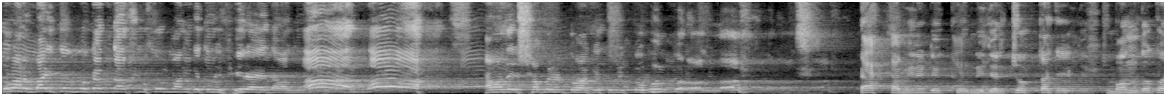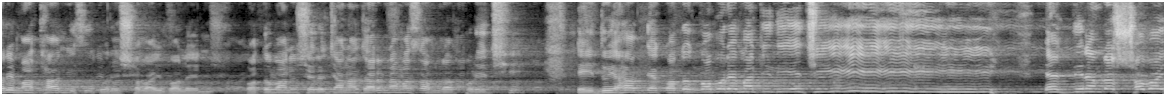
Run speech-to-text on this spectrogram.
তোমার বাইতুল মুকাদ্দাস মুসলমানকে তুমি ফিরিয়ে দাও। আল্লাহ আল্লাহ। আমাদের সকলের দোয়াকে তুমি কবুল করো, আল্লাহ। একটা মিনিট একটু নিজের চোখটাকে বন্ধ করে, মাথা নিচু করে সবাই বলেন, কত মানুষের জানাজার নামাজ আমরা পড়েছি। এই দুই হাত দিয়ে কত কবরে মাটি দিয়েছি। একদিন আমরা সবাই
